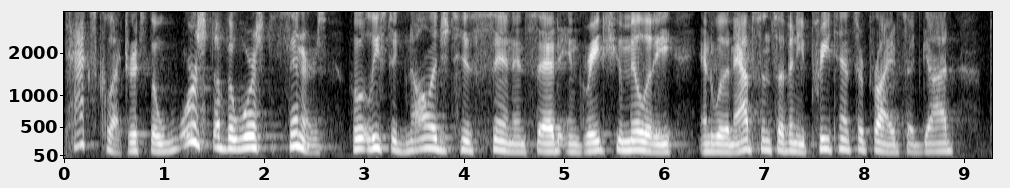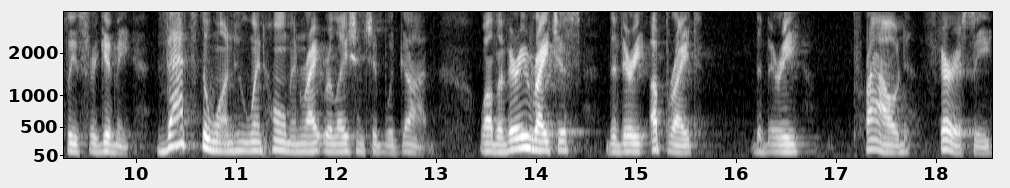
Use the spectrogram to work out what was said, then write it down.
tax collector, it's the worst of the worst sinners who at least acknowledged his sin and said, in great humility and with an absence of any pretense or pride, said, God, please forgive me. That's the one who went home in right relationship with God. While the very righteous, the very upright, the very proud Pharisee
